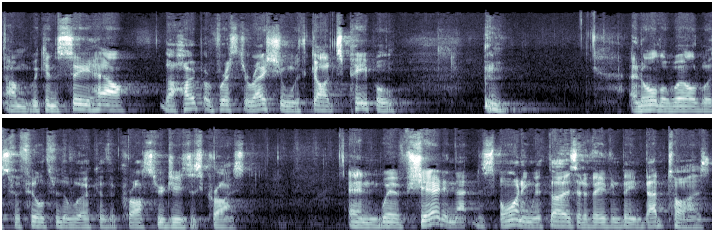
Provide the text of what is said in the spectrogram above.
um, we can see how the hope of restoration with God's people and all the world was fulfilled through the work of the cross through Jesus Christ. And we've shared in that this morning with those that have even been baptized,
